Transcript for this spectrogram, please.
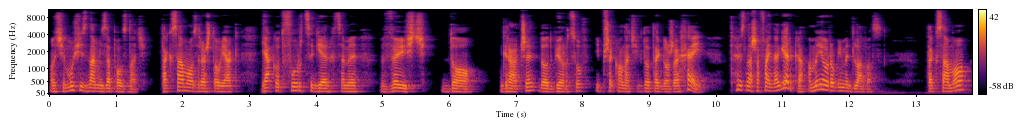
On się musi z nami zapoznać. Tak samo zresztą jak jako twórcy gier chcemy wyjść do graczy, do odbiorców i przekonać ich do tego, że hej, to jest nasza fajna gierka, a my ją robimy dla was. Tak samo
